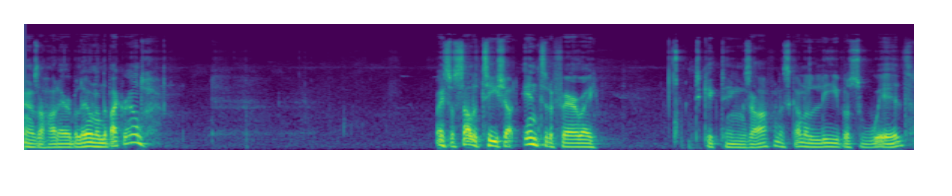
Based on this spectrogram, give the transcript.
There's a hot air balloon in the background. Right, so solid tee shot into the fairway to kick things off, and it's going to leave us with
